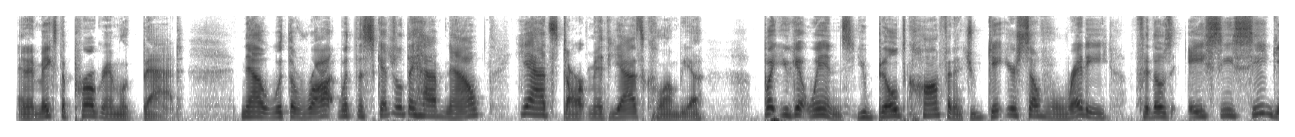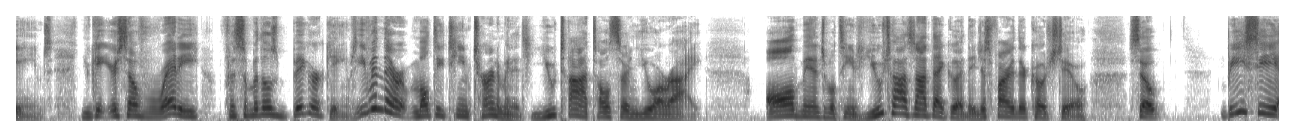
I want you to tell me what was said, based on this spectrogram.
and it makes the program look bad. Now with the rot with the schedule they have now, yeah, it's Dartmouth, yeah, it's Columbia, but you get wins. You build confidence. You get yourself ready for those ACC games. You get yourself ready for some of those bigger games. Even their multi-team tournament, it's Utah, Tulsa, and URI. All manageable teams. Utah's not that good. They just fired their coach too. So BC,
